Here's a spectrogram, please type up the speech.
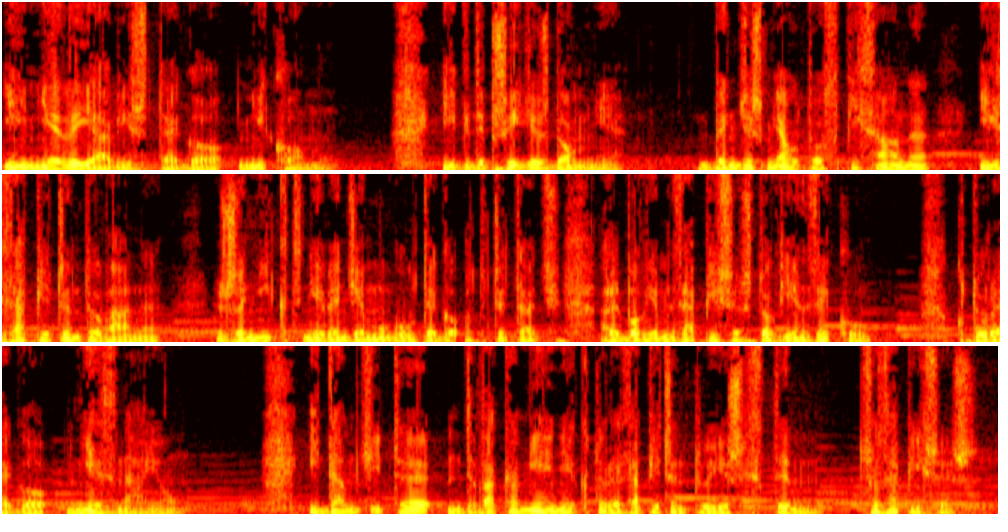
i nie wyjawisz tego nikomu. I gdy przyjdziesz do mnie, będziesz miał to spisane i zapieczętowane, że nikt nie będzie mógł tego odczytać, albowiem zapiszesz to w języku, którego nie znają. I dam ci te dwa kamienie, które zapieczętujesz z tym, co zapiszesz.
